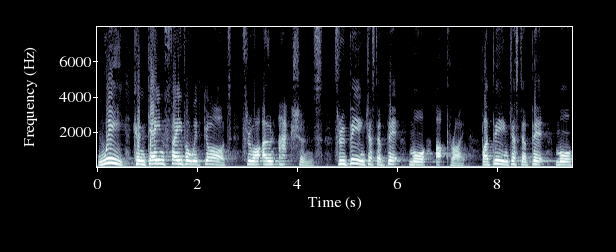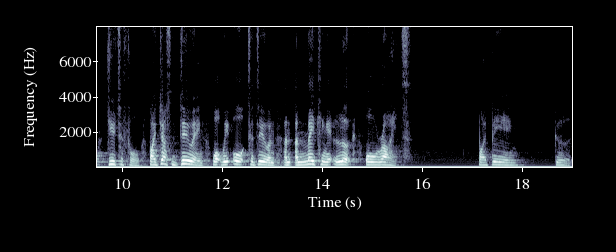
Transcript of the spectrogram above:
We can gain favor with God through our own actions, through being just a bit more upright, by being just a bit more dutiful, by just doing what we ought to do and, and, and making it look all right, by being good.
